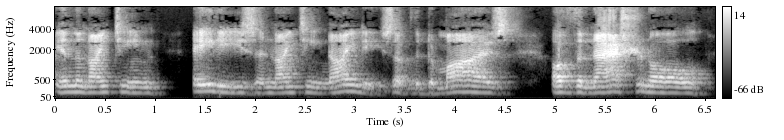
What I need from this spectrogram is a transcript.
in the 1980s and 1990s, of the demise of the national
